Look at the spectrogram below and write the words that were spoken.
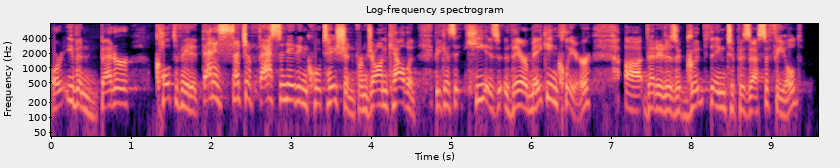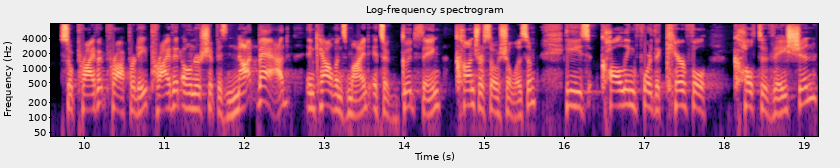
or even better, cultivate it. That is such a fascinating quotation from John Calvin because he is there making clear uh, that it is a good thing to possess a field. So, private property, private ownership is not bad in Calvin's mind. It's a good thing, contra socialism. He's calling for the careful cultivation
